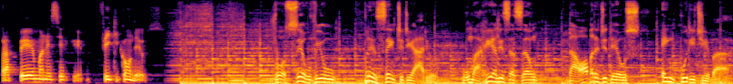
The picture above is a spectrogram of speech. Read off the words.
para permanecer firme. Fique com Deus. Você ouviu Presente Diário Uma realização da obra de Deus em Curitiba.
